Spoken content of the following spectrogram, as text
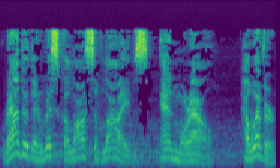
rather than risk a loss of lives and morale. However,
